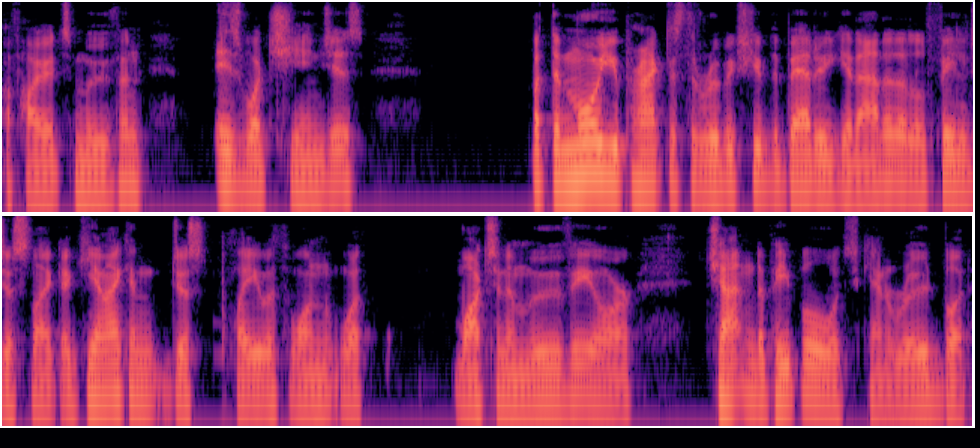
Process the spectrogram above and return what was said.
of how it's moving is what changes. But the more you practice the Rubik's cube, the better you get at it. It'll feel just like again, I can just play with one with watching a movie or chatting to people, which is kind of rude, but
